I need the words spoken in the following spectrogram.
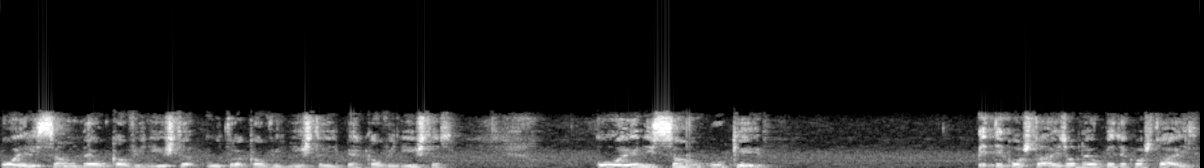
ou eles são neocalvinistas, ultracalvinistas e hipercalvinistas, ou eles são o quê? Pentecostais ou neopentecostais.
